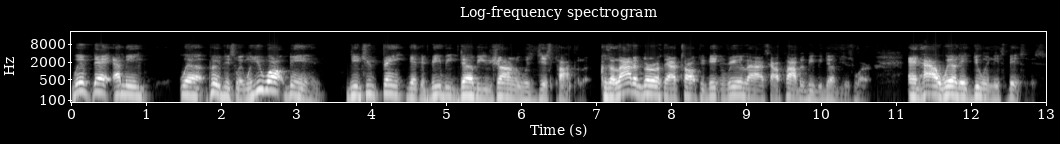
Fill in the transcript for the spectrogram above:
with that, I mean, well, put it this way: when you walked in, did you think that the BBW genre was just popular? Because a lot of girls that I talked to didn't realize how popular BBWs were and how well they do in this business.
